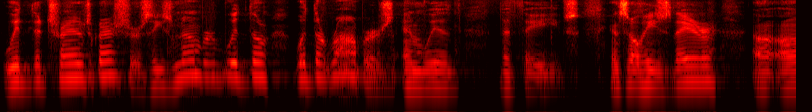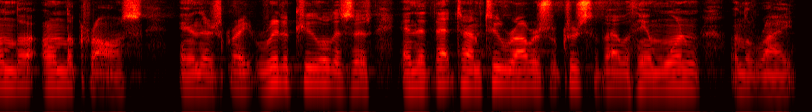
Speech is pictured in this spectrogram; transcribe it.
with the transgressors, he's numbered with the, with the robbers and with the thieves. And so he's there uh, on, the, on the cross, and there's great ridicule. It says, and at that time, two robbers were crucified with him, one on the right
